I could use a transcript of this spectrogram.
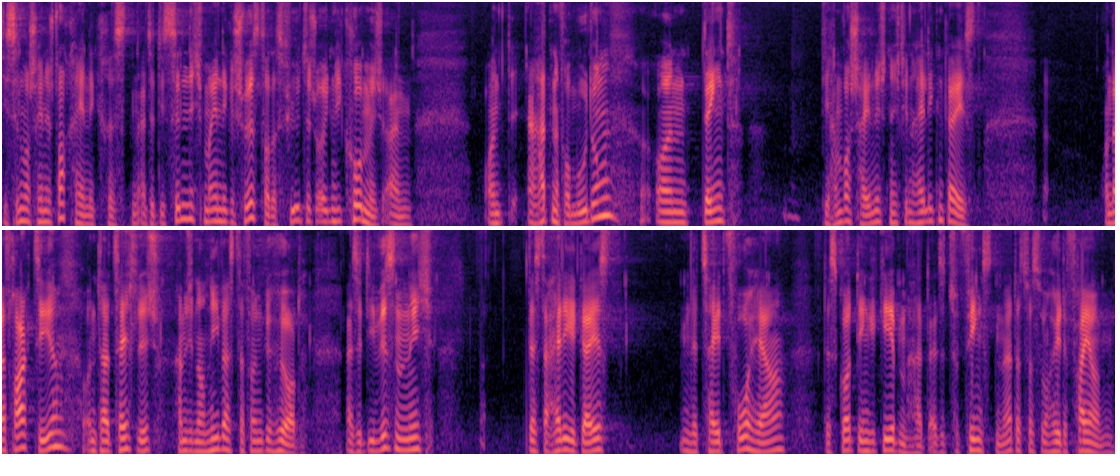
die sind wahrscheinlich doch keine Christen. Also die sind nicht meine Geschwister. Das fühlt sich irgendwie komisch an. Und er hat eine Vermutung und denkt, die haben wahrscheinlich nicht den Heiligen Geist. Und da fragt sie, und tatsächlich haben sie noch nie was davon gehört. Also die wissen nicht, dass der Heilige Geist eine Zeit vorher, dass Gott den gegeben hat, also zu Pfingsten, ne, das, was wir heute feiern.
